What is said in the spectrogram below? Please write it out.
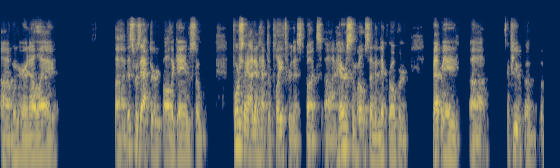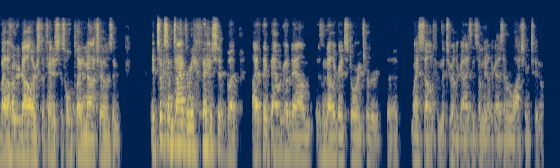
uh, when we were in LA, uh, this was after all the games. So fortunately, I didn't have to play through this, but uh, Harrison Wilson and Nick Roper bet me uh, a few uh, about a hundred dollars to finish this whole plate of nachos, and it took some time for me to finish it, but I think that would go down as another great story for myself and the two other guys and some of the other guys that were watching too.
